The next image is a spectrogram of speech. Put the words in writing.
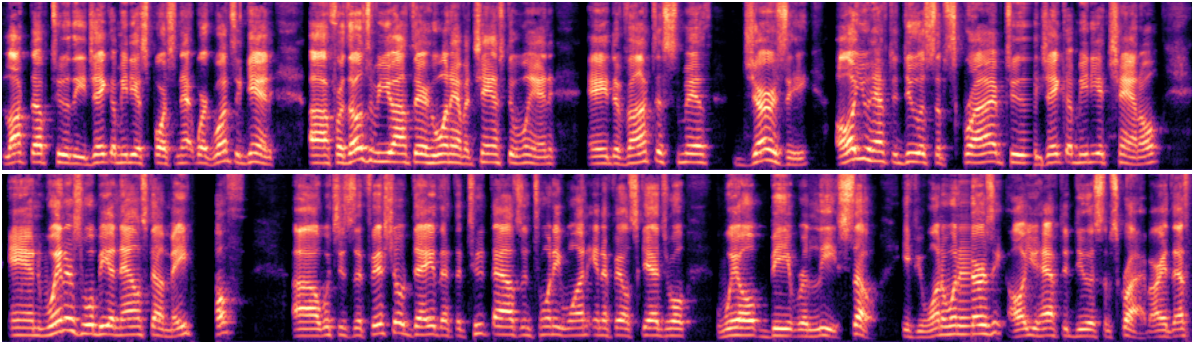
locked up to the Jacob Media Sports Network. Once again, uh, for those of you out there who want to have a chance to win a Devonta Smith jersey, all you have to do is subscribe to the Jacob Media channel, and winners will be announced on May 12th, uh, which is the official day that the 2021 NFL schedule will be released. So If you want to win a jersey, all you have to do is subscribe. All right, that's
